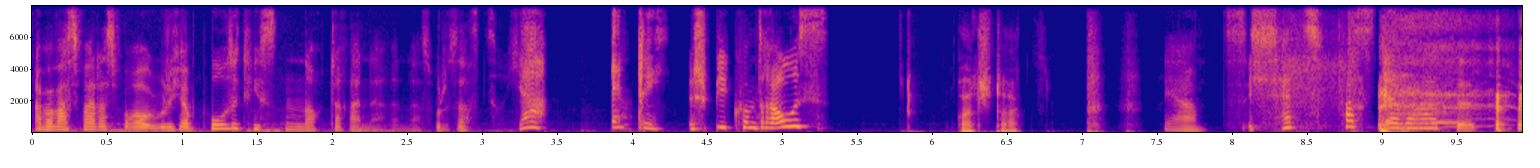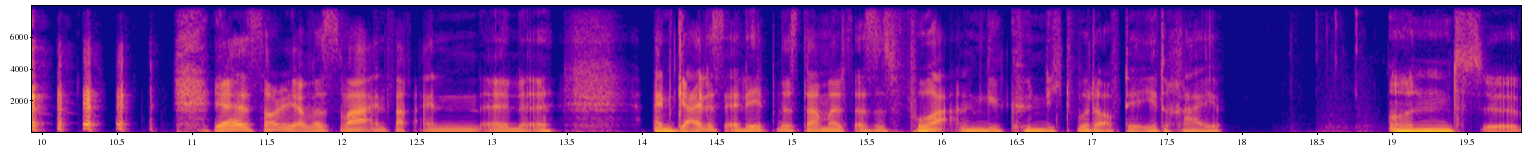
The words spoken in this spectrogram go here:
Aber was war das, worauf du dich am positivsten noch daran erinnerst, wo du sagst, so, ja, endlich, das Spiel kommt raus. Watch Dogs? Ja, ich hätte es fast erwartet. ja, sorry, aber es war einfach ein, ein, ein geiles Erlebnis damals, als es vorangekündigt wurde auf der E3. Und äh,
